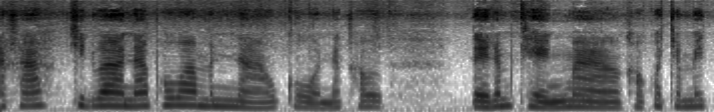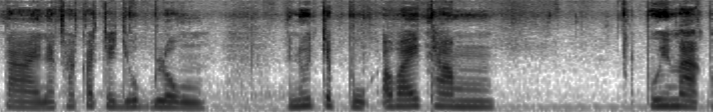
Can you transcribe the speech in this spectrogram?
นะคะ คิดว่านะ เพราะว่ามันหนาวก่อนนะเขาแต่น้ำแข็งมาเขาก็จะไม่ตายนะคะ ก็จะยุบลงมนุษย์จะปลูกเอาไว้ทำปุ๋ยหมักผ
